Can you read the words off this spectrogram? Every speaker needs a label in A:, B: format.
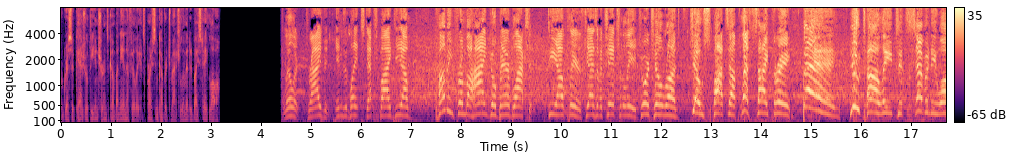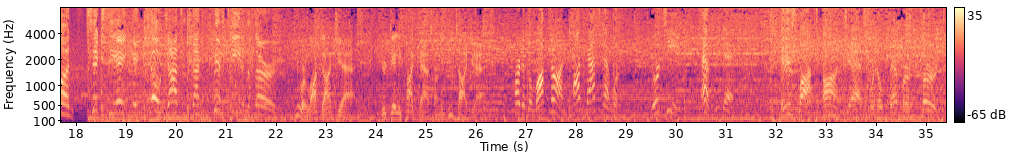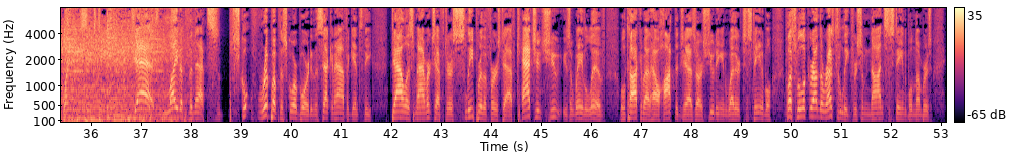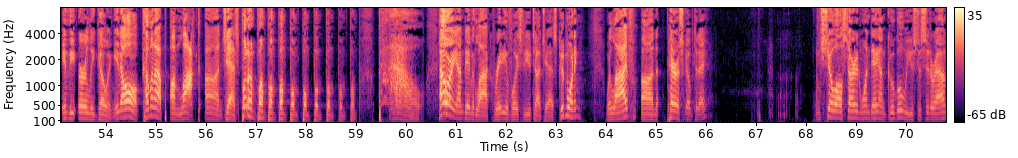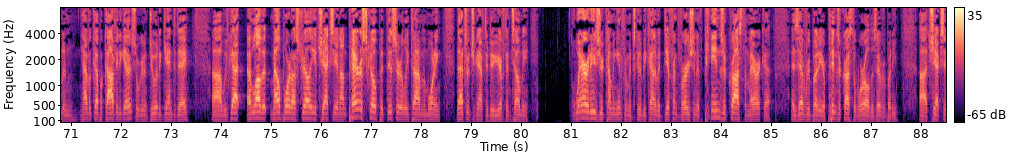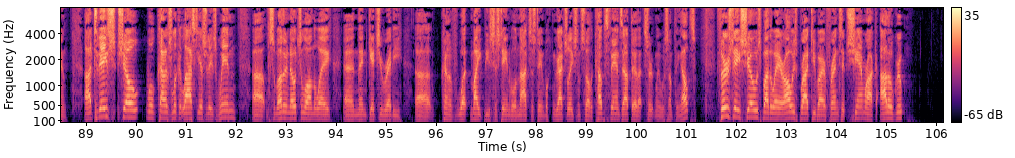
A: Progressive Casualty Insurance Company and affiliates. Price and coverage match limited by state law.
B: Lillard driving into the paint, steps by Diaw. Coming from behind, Gobert blocks it. Diaw clears. Jazz have a chance for the lead. George Hill runs. Joe spots up. Left side three. Bang! Utah leads at 71 68. And Joe Johnson's got 15 in the third.
C: You are Locked On Jazz, your daily podcast on the Utah Jazz.
D: Part of the Locked On Podcast Network. Your team every day.
B: It is locked on Jazz for November 3rd, 2016. Jazz light up the nets, rip up the scoreboard in the second half against the Dallas Mavericks after a sleeper the first half. Catch and shoot is a way to live. We'll talk about how hot the Jazz are shooting and whether it's sustainable. Plus, we'll look around the rest of the league for some non-sustainable numbers in the early going. It all coming up on Locked on Jazz. Put on bump, bump, bump, bump, bump, bump, bump, bump, bump. Pow. How are you? I'm David Locke, radio voice of the Utah Jazz. Good morning. We're live on Periscope today. The show all started one day on Google. We used to sit around and have a cup of coffee together, so we're going to do it again today. Uh, we've got, I love it, Melbourne, Australia checks in on Periscope at this early time in the morning. That's what you're going to have to do. You have to tell me where it is you're coming in from. It's going to be kind of a different version of pins across America as everybody, or pins across the world as everybody uh, checks in. Uh, today's show, we'll kind of look at last yesterday's win, uh, some other notes along the way, and then get you ready. Uh, kind of what might be sustainable and not sustainable. Congratulations to all the Cubs fans out there. That certainly was something else. Thursday's shows, by the way, are always brought to you by our friends at Shamrock Auto Group.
